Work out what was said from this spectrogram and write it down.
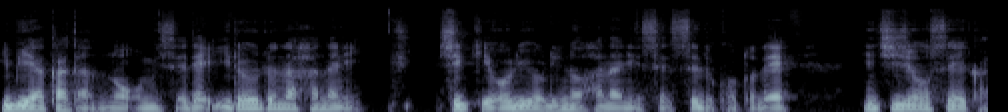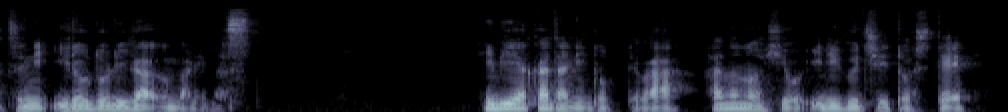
日比谷花壇のお店でいろいろな花に、四季折々の花に接することで、日常生活に彩りが生まれます。日比谷花壇にとっては、花の日を入り口として、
